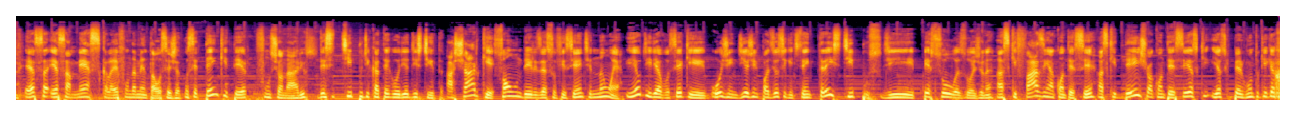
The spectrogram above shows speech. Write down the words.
essa, essa mescla é fundamental. Ou seja, você tem que ter funcionários desse tipo de categoria distinta. Achar que só um deles é suficiente não é. E eu diria a você que hoje em dia a gente pode dizer o seguinte: tem três tipos de pessoas hoje, né? As que fazem acontecer, as que deixam acontecer as que- e as que perguntam o que, que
